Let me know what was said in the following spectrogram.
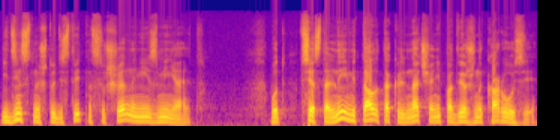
единственное, что действительно совершенно не изменяет – вот все остальные металлы, так или иначе, они подвержены коррозии.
